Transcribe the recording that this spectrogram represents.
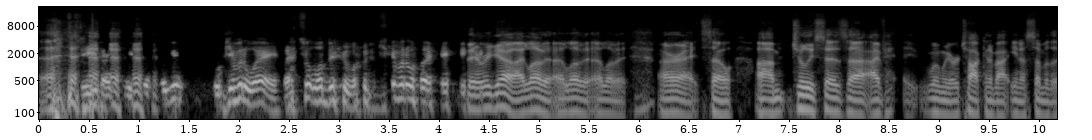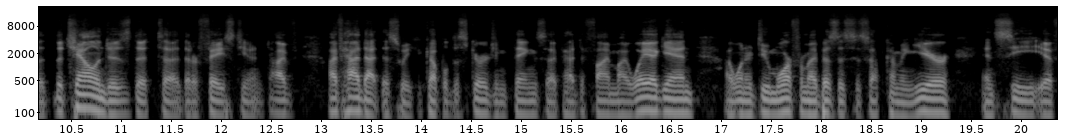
We'll, give, it away. That's what we'll do. We'll give it away. there we go. I love it. I love it. I love it. All right. So, um, Julie says, uh, I've when we were talking about you know some of the the challenges that uh, that are faced. You know, I've I've had that this week. A couple discouraging things. I've had to find my way again. I want to do more for my business this upcoming year and see if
